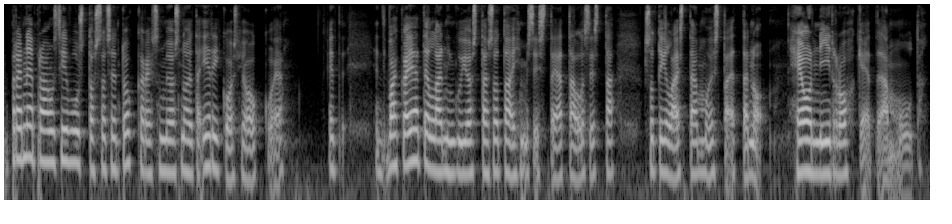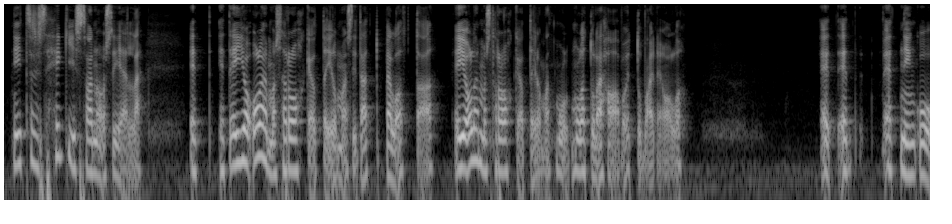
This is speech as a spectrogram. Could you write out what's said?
Brené Brown sivustossa sen dokkarissa on myös noita erikoisjoukkoja. Et, et vaikka ajatellaan niin kuin jostain sota-ihmisistä ja tällaisista sotilaista ja muista, että no he on niin rohkeita ja muuta. Niin itse asiassa hekin sanoo siellä, että, että ei ole olemassa rohkeutta ilman sitä, että pelottaa. Ei ole olemassa rohkeutta ilman, että mulla, tulee haavoittuvainen olo. Että et, et niin kuin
